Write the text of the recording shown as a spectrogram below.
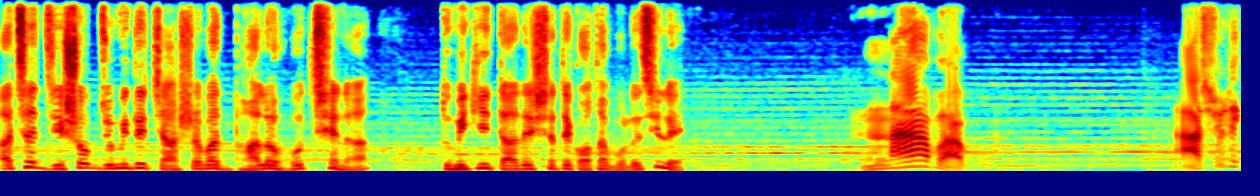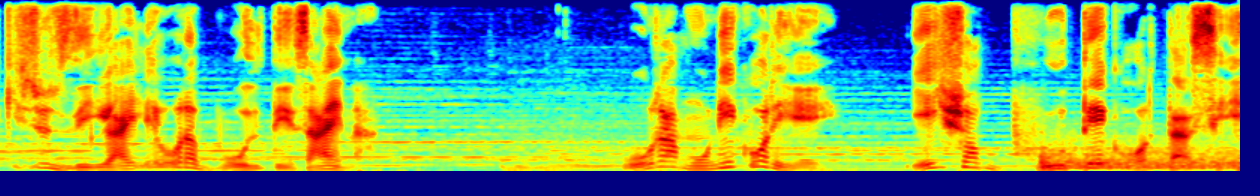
আচ্ছা যেসব জমিতে চাষাবাদ ভালো হচ্ছে না তুমি কি তাদের সাথে কথা বলেছিলে? না বাবু। আসলে কিছু জিগাইলে ওরা বলতে চায় না। ওরা মনে করে এইসব ভূতে করতাছে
